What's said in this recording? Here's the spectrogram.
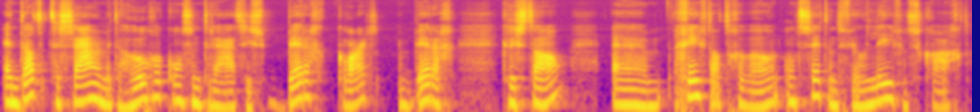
En dat tezamen met de hoge concentraties bergkwart, bergkristal um, geeft dat gewoon ontzettend veel levenskracht.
